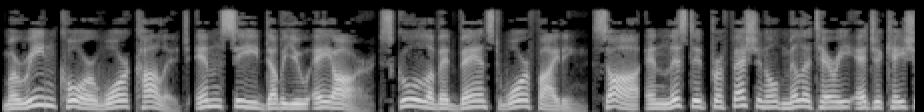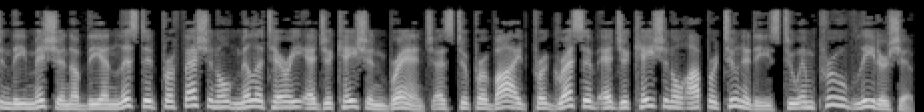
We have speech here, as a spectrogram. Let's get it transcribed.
Marine Corps War College MCWAR School of Advanced Warfighting SAW Enlisted Professional Military Education The mission of the Enlisted Professional Military Education branch is to provide progressive educational opportunities to improve leadership,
